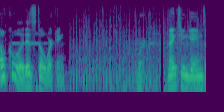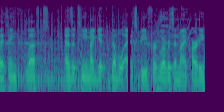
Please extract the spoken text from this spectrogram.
Oh, cool. It is still working. Wait. 19 games, I think, left. As a team, I get double XP for whoever's in my party.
